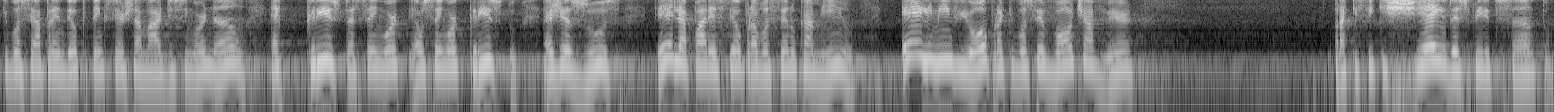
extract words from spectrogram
que você aprendeu que tem que ser chamado de senhor, não. É Cristo, é Senhor, é o Senhor Cristo, é Jesus. Ele apareceu para você no caminho. Ele me enviou para que você volte a ver. Para que fique cheio do Espírito Santo.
